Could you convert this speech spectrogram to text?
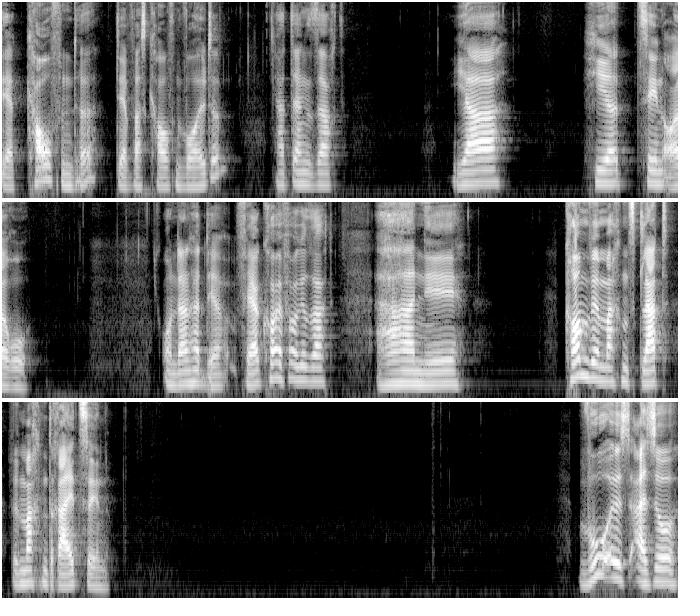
der Kaufende, der was kaufen wollte, hat dann gesagt, ja, hier 10 Euro. Und dann hat der Verkäufer gesagt, ah nee, komm, wir machen es glatt, wir machen 13. Wo ist also,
